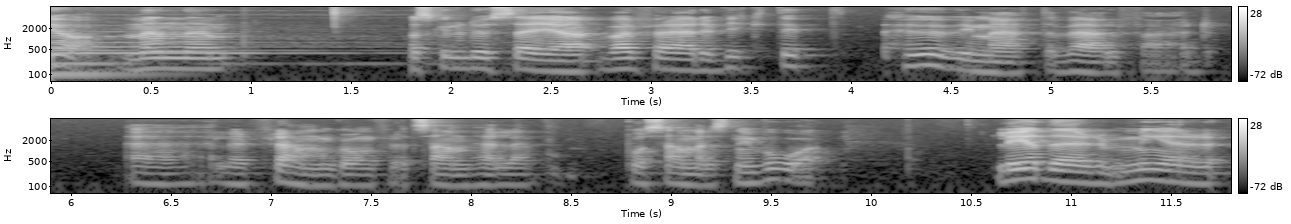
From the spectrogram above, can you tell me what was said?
Ja, men eh, vad skulle du säga, varför är det viktigt hur vi mäter välfärd eh, eller framgång för ett samhälle på samhällsnivå? Leder mer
